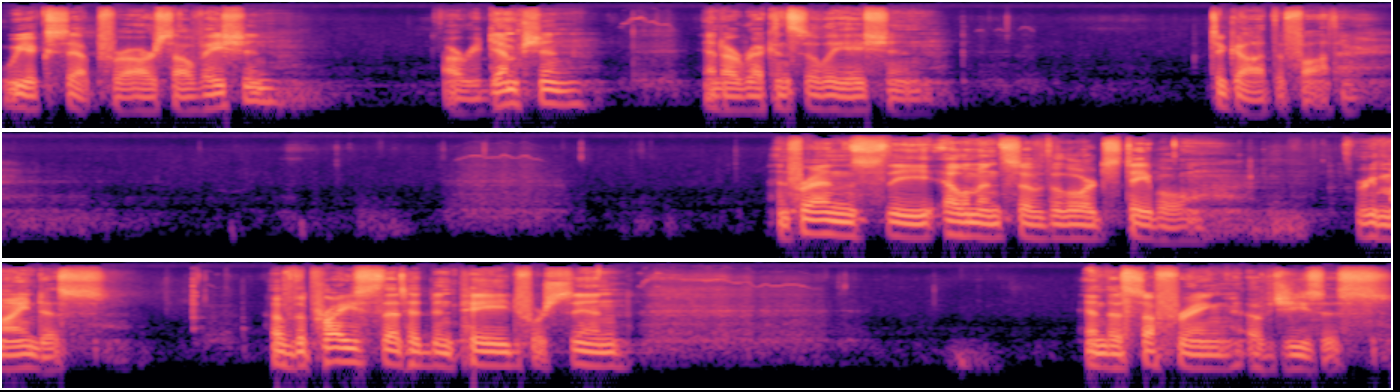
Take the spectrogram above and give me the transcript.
we accept for our salvation, our redemption, and our reconciliation to God the Father. And friends, the elements of the Lord's table remind us of the price that had been paid for sin and the suffering of Jesus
